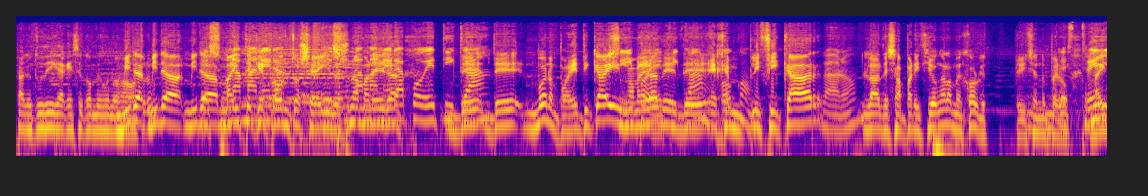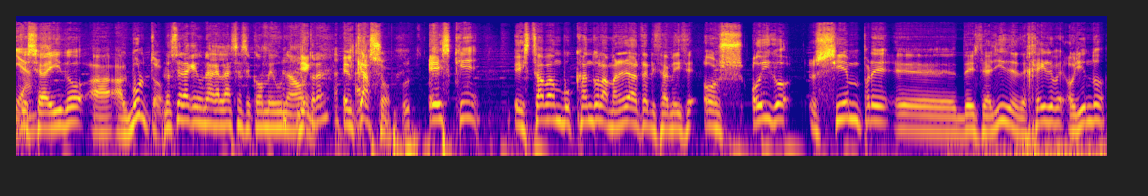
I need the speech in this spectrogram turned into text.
Para que tú digas que se come unos a Mira, otros. mira, mira Maite que manera- pronto se ha ido. es una, una manera, manera poética. De, de- bueno, poética y Sí, una manera de- poética, ejemplificar Claro. la desaparición a lo mejor que estoy diciendo, pero De estrellas. Maite se ha ido a- al bulto. ¿No será que una galaxia se come una a Bien, otra? El caso es que estaban buscando la manera de aterrizar. Me dice, os oigo siempre eh, desde allí, desde Heidelberg, oyendo,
